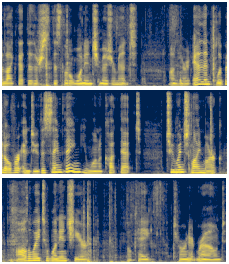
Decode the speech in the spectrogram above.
I like that there's this little one inch measurement on here. And then flip it over and do the same thing. You want to cut that two inch line mark all the way to one inch here. Okay, turn it round.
